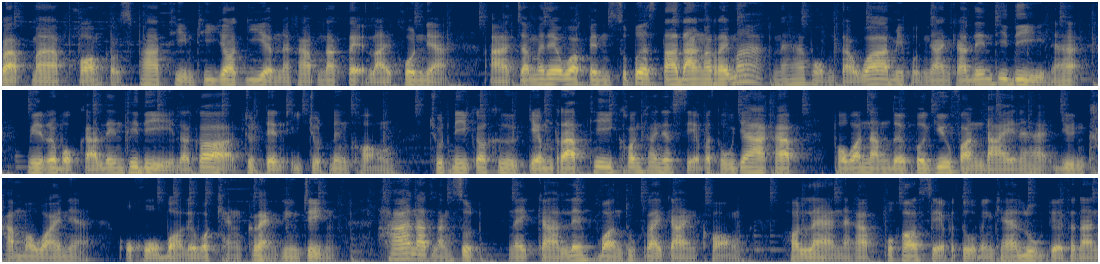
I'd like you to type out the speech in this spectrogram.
กลับมาพร้อมกับสภาพทีมที่ยอดเยี่ยมนะครับนักเตะหลายคนเนี่ยอาจจะไม่ได้ว่าเป็นซูเปอร์สตาร์ดังอะไรมากนะครับผมแต่ว่ามีผลงานการเล่นที่ดีนะฮะมีระบบการเล่นที่ดี แล้วก็จุดเด่นอีกจุดหนึ่งของ ชุดนี้ก็คือเกมรับที่ค่อนข้างจะเสียประตูยากครับ เพราะว่านำโดยเฟอร์กิลฟันไดนะฮะยืนค้ำเอาไว้เนี่ยโอ้โห บอกเลยว่าแข็งแกร่งจริง ๆ 5 นัดหลังสุดในการเล่นฟุตบอลทุกรายการของฮอลแลนด์นะครับ พวกเขาเสียประตูเป็นแค่ลูกเดียวเท่านั้น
